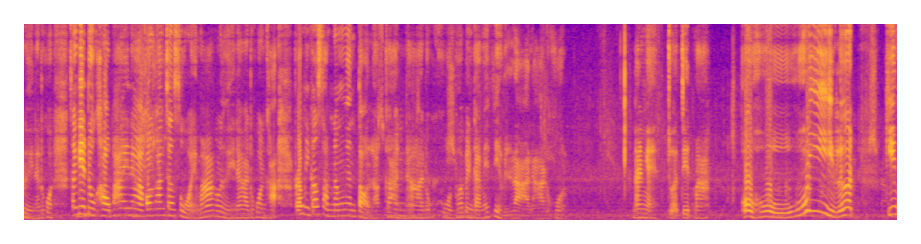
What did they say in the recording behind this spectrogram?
เลยนะทุกคน สังเกตดูเขาไพ่นะคะค่อนข้างจะสวยมากเลยนะคะทุกคนค่ะรอบนี้ก็ซ้ำน้ำเงินต่อละกันนะคะทุกคนเพื่อเป็นการไม่เสียเวลานะคะทุกคน นั่นไงจวดเจ็ดมา โอ้โหเลือด กิน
